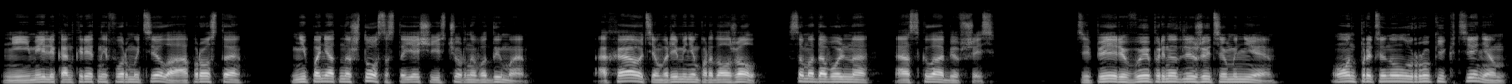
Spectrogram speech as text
Не имели конкретной формы тела, а просто непонятно что, состоящее из черного дыма. Ахао тем временем продолжал, самодовольно осклабившись. «Теперь вы принадлежите мне». Он протянул руки к теням,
